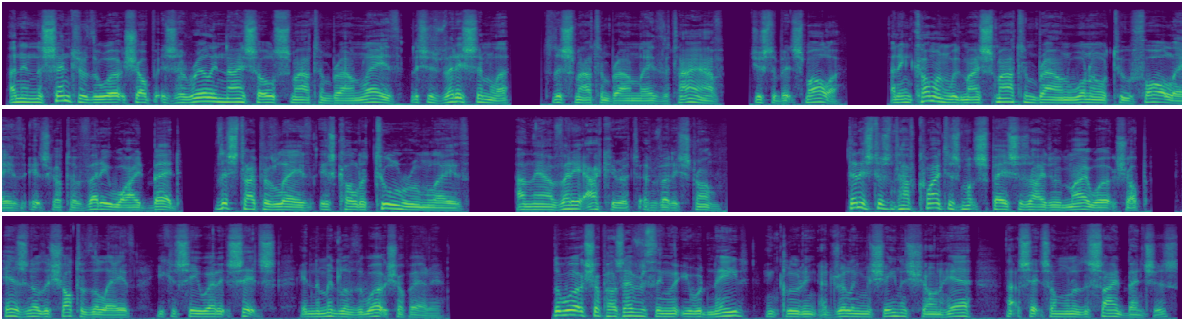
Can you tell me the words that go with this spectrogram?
and in the centre of the workshop is a really nice old Smart and Brown lathe. This is very similar to the Smart and Brown lathe that I have, just a bit smaller. And in common with my Smart and Brown 1024 lathe, it's got a very wide bed. This type of lathe is called a tool room lathe, and they are very accurate and very strong. Dennis doesn't have quite as much space as I do in my workshop. Here's another shot of the lathe. You can see where it sits in the middle of the workshop area. The workshop has everything that you would need, including a drilling machine as shown here, that sits on one of the side benches.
